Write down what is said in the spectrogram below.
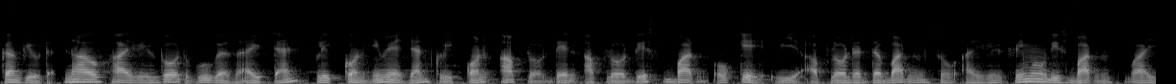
computer. Now i will go to google site and click on image and click on upload then upload this button. Okay we uploaded the button so i will remove this button by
